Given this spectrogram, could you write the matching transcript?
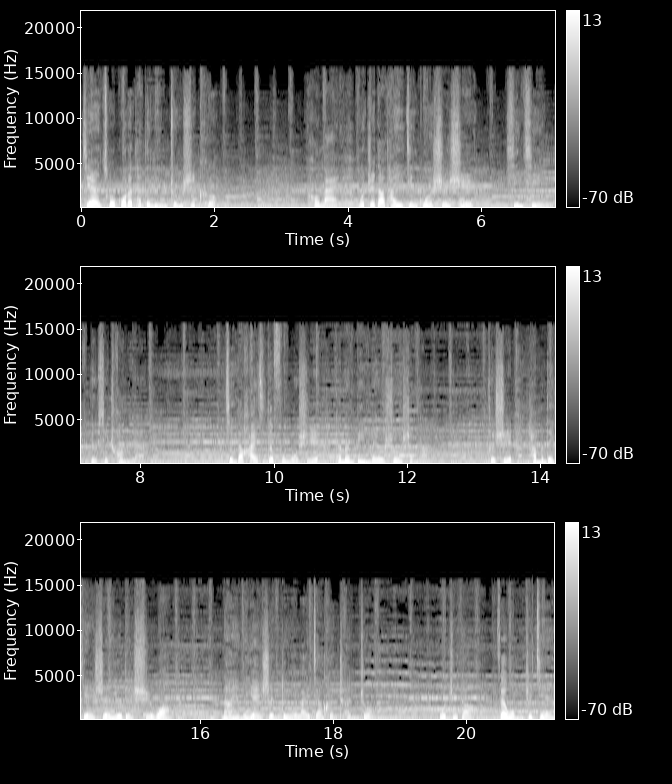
竟然错过了他的临终时刻。后来我知道他已经过世时，心情有些怆然。见到孩子的父母时，他们并没有说什么。可是他们的眼神有点失望，那样的眼神对我来讲很沉重。我知道，在我们之间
